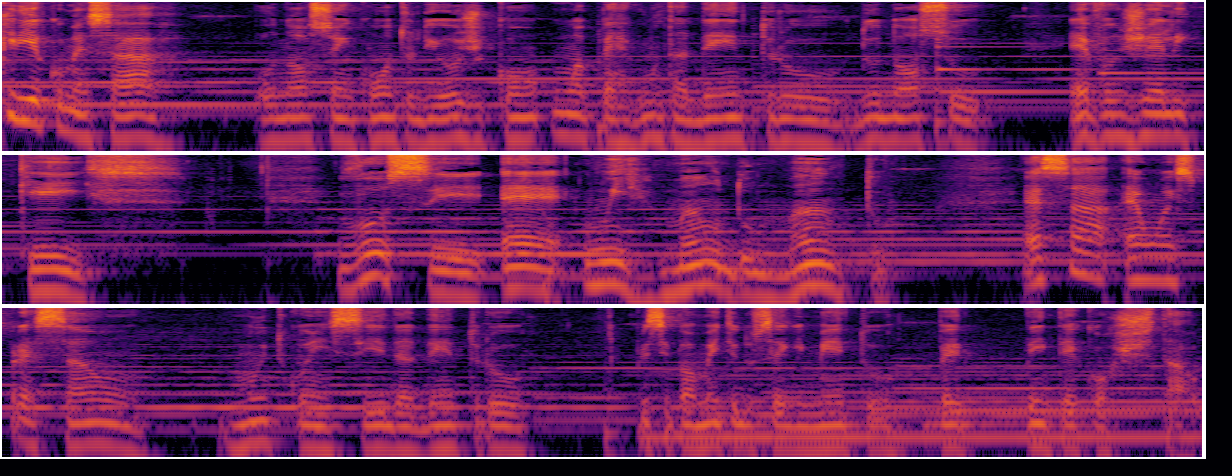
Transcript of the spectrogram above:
queria começar o nosso encontro de hoje com uma pergunta dentro do nosso evangeliquez. Você é um irmão do manto? Essa é uma expressão muito conhecida dentro, principalmente do segmento pentecostal.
